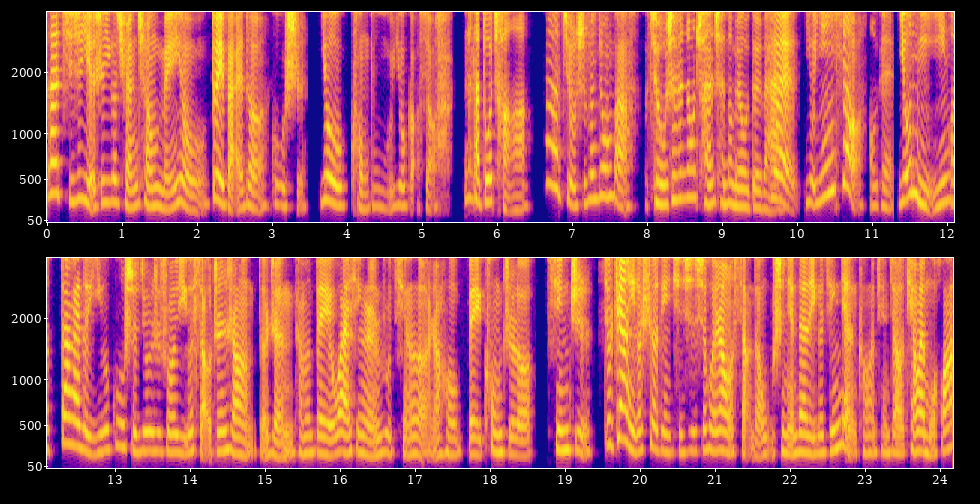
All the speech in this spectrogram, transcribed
它其实也是一个全程没有对白的故事，又恐怖又搞笑。那它多长啊？那九十分钟吧，九十分钟全程都没有对白，对，有音效，OK，有拟音。大概的一个故事就是说，一个小镇上的人，他们被外星人入侵了，然后被控制了心智，就这样一个设定，其实是会让我想到五十年代的一个经典的科幻片，叫《天外魔花》。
